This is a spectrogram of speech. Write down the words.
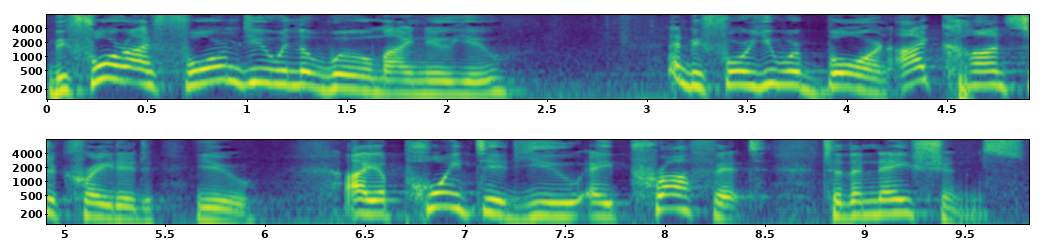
Before I formed you in the womb, I knew you, and before you were born, I consecrated you. I appointed you a prophet to the nations.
